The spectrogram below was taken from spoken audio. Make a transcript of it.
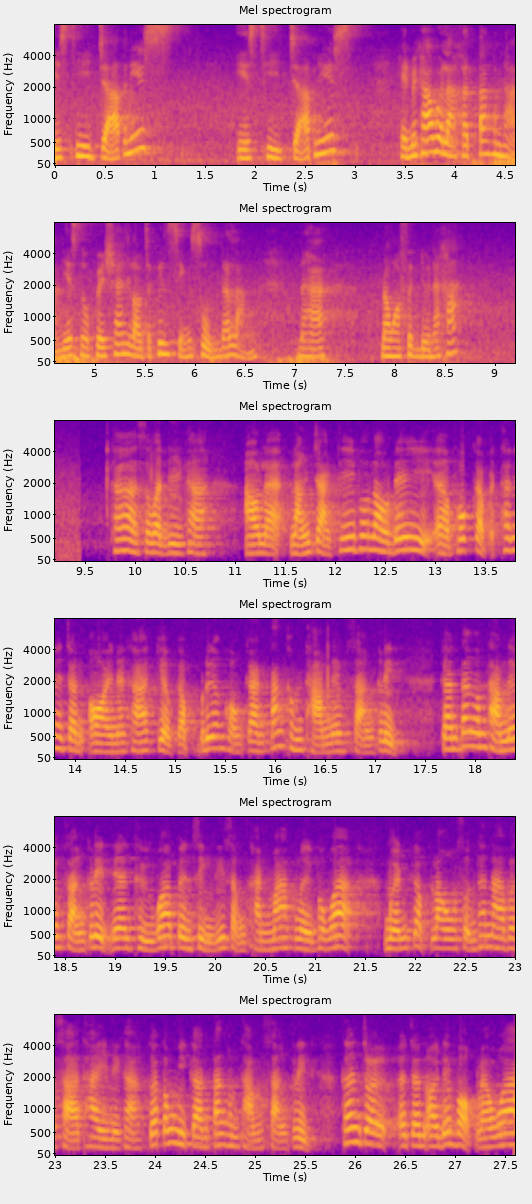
is he Japanese is he Japanese เห็นไหมคะเวลาตั้งคำถาม yes no question เราจะขึ้นเสียงสูงด้านหลังนะคะลองมาฝึกดูนะคะ ค่ะ สวัสดีค่ะ เอาแหละหลังจากที่พวกเราได้พบกับท่านอาจารย์ออยนะคะ เกี่ยวกับเรื่องของการตั้งคำถามในภาษาอังกฤษ การตั้งคำถามในภาษาอังกฤษเนี่ยถือว่าเป็นสิ่งที่สำคัญมากเลย เพราะว่าเหมือนกับเราสนทนาภาษาไทยเนี่ยค่ะก็ต้องมีการตั้งคำถามภาษาอังกฤษ ท่านอาจารย์ออยได้บอกแล้วว่า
